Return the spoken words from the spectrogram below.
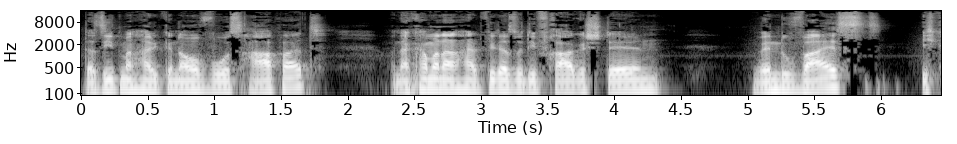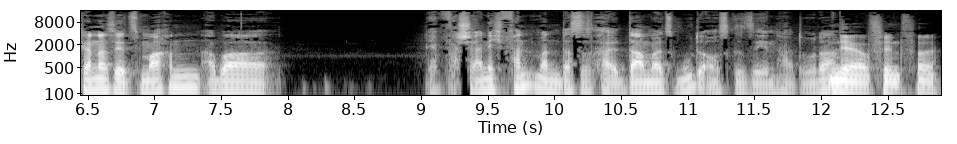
da sieht man halt genau, wo es hapert. Und da kann man dann halt wieder so die Frage stellen, wenn du weißt, ich kann das jetzt machen, aber ja, wahrscheinlich fand man, dass es halt damals gut ausgesehen hat, oder? Ja, auf jeden Fall.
